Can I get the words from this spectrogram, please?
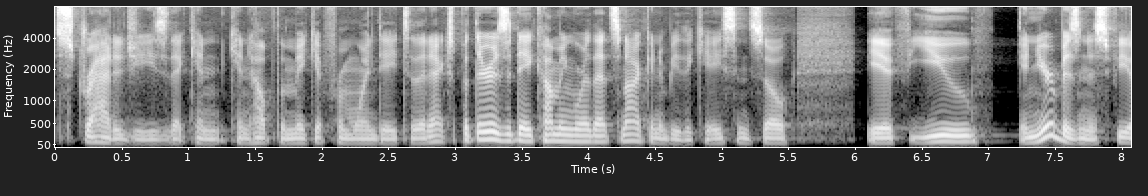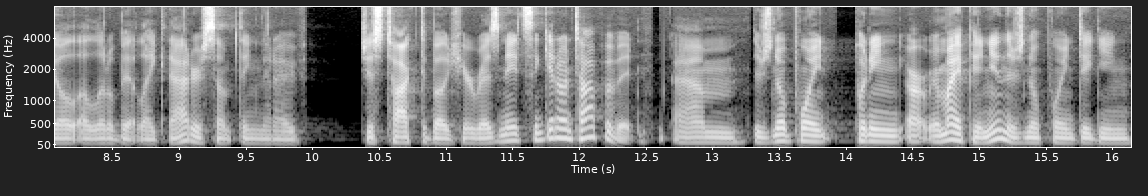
strategies that can can help them make it from one day to the next. But there is a day coming where that's not going to be the case. And so, if you in your business feel a little bit like that or something that I've just talked about here resonates, then get on top of it. Um, there's no point putting, or in my opinion, there's no point digging,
